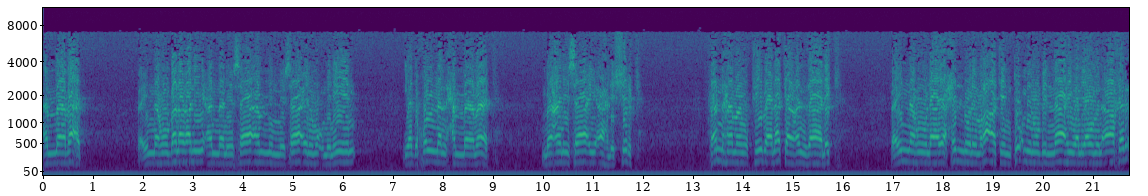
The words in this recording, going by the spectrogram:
أما بعد فإنه بلغني أن نساء من نساء المؤمنين يدخلن الحمامات مع نساء أهل الشرك فانه من قبلك عن ذلك. فإنه لا يحل لامرأة تؤمن بالله واليوم الآخر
